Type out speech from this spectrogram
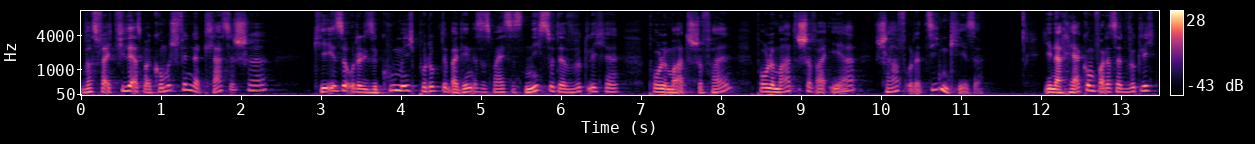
was vielleicht viele erstmal komisch finden, der klassische Käse oder diese Kuhmilchprodukte, bei denen ist es meistens nicht so der wirkliche problematische Fall. Problematischer war eher Schaf- oder Ziegenkäse. Je nach Herkunft war das halt wirklich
